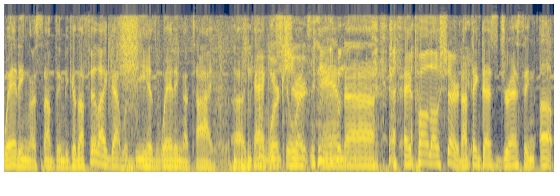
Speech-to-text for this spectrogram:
wedding or something because I feel like that would be his wedding attire. Uh, khaki Work shorts shirt. and uh, a polo shirt. I think that's dressing up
